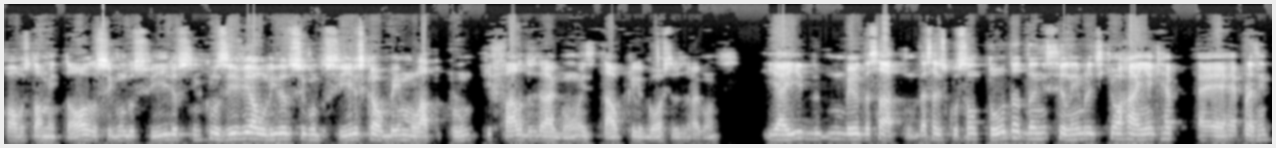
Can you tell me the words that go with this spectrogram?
Corvos Tormentosos, os segundos filhos, inclusive é o líder dos segundos filhos, que é o Ben Mulato Plum, que fala dos dragões e tal, porque ele gosta dos dragões. E aí, no meio dessa, dessa discussão toda, Dani se lembra de que uma rainha que é, representa,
